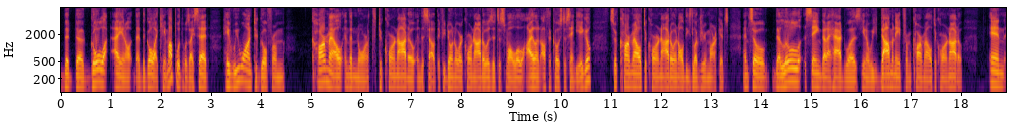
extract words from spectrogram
the the goal, I, you know, the, the goal I came up with was I said, hey, we want to go from Carmel in the north to Coronado in the south. If you don't know where Coronado is, it's a small little island off the coast of San Diego. So Carmel to Coronado and all these luxury markets. And so the little saying that I had was, you know, we dominate from Carmel to Coronado. And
